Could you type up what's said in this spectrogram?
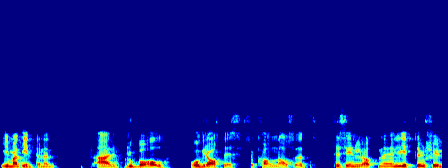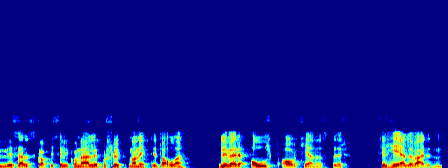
i og med at internett er global og gratis, så kan altså et tilsynelatende lite uskyldig selskap i Silicon Valley på slutten av 90-tallet levere alt av tjenester til hele verden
